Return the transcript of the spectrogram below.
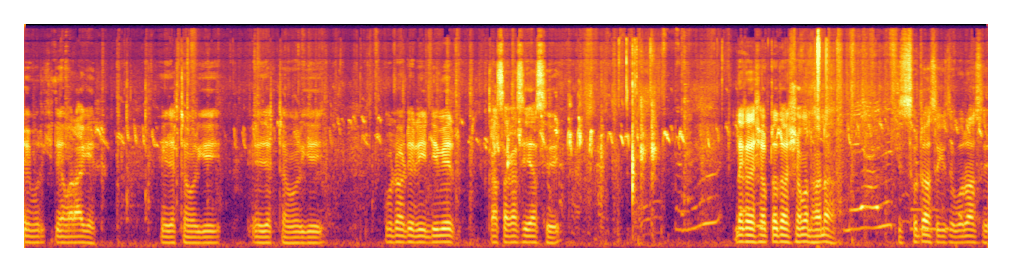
এই মুরগিটি আমার আগের। এই একটা মুরগি এই একটা মুরগি। মোটামুটি ডিমের কাছাকাছি আছে। দেখা যায় সবটা তো সমান হয় না। কিছু ছোট আছে, কিছু বড় আছে।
